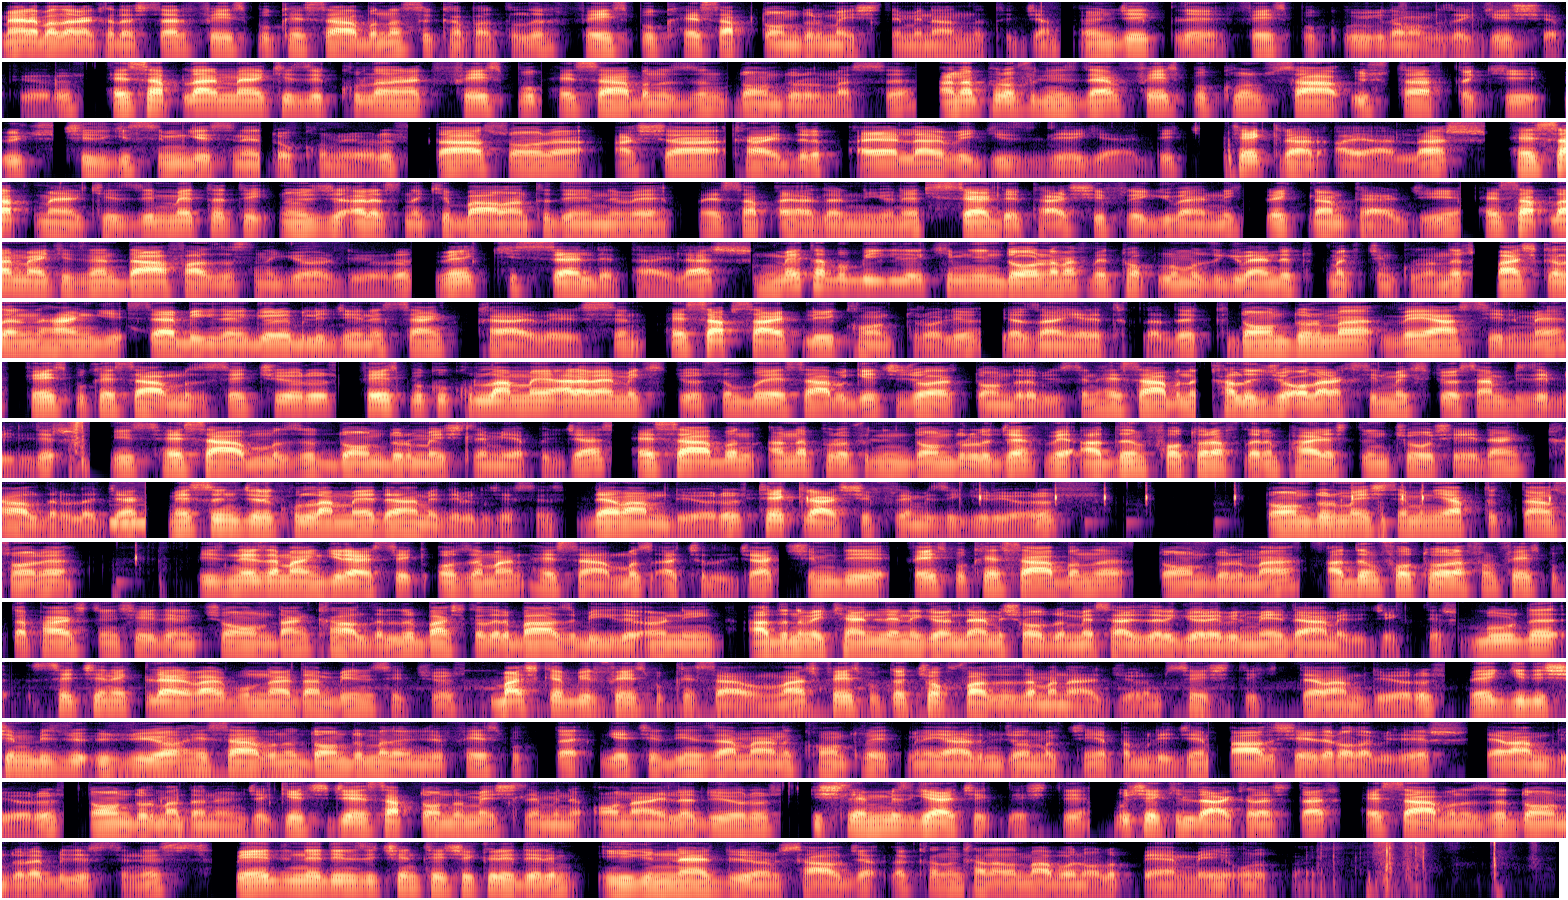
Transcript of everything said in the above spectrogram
Merhabalar arkadaşlar. Facebook hesabı nasıl kapatılır? Facebook hesap dondurma işlemini anlatacağım. Öncelikle Facebook uygulamamıza giriş yapıyoruz. Hesaplar merkezi kullanarak Facebook hesabınızın dondurulması. Ana profilinizden Facebook'un sağ üst taraftaki 3 çizgi simgesine dokunuyoruz. Daha sonra aşağı kaydırıp ayarlar ve gizliliğe geldik. Tekrar ayarlar. Hesap merkezi meta teknoloji arasındaki bağlantı deneyimini ve hesap ayarlarını yönet. Kişisel detay, şifre, güvenlik, reklam tercihi. Hesaplar merkezinden daha fazlasını gör diyoruz. Ve kişisel detaylar. Meta bu bilgileri kimliğini doğrulamak ve toplumumuzu güvende tutmak için kullanır. Başkalarının hangi kişisel bilgilerini görebileceğini sen karar verirsin. Hesap sahipliği kontrolü yazan yere tıkladık. Dondurma veya silme. Facebook hesabımızı seçiyoruz. Facebook'u kullanmaya ara vermek istiyorsun. Bu hesabı geçici olarak dondurabilirsin. Hesabını kalıcı olarak silmek istiyorsan bize bildir. Biz hesabımızı dondurma işlemi yapacağız. Hesabın ana profilin dondurulacak ve adın, fotoğrafların paylaştığın çoğu şeyden kaldırılacak. Messenger'ı kullanmaya devam edebileceksiniz. Devam diyoruz. Tekrar şifremizi giriyoruz. Dondurma işlemini yaptıktan sonra biz ne zaman girersek o zaman hesabımız açılacak. Şimdi Facebook hesabını dondurma. Adın fotoğrafın Facebook'ta paylaştığın şeylerin çoğundan kaldırılır. Başkaları bazı bilgileri örneğin adını ve kendilerine göndermiş olduğu mesajları görebilmeye devam edecektir. Burada seçenekler var. Bunlardan birini seçiyoruz. Başka bir Facebook hesabım var. Facebook'ta çok fazla zaman harcıyorum. Seçtik. Devam diyoruz. Ve gidişim bizi üzüyor. Hesabını dondurmadan önce Facebook'ta geçirdiğin zamanı kontrol etmene yardımcı olmak için yapabileceğim bazı şeyler olabilir. Devam diyoruz. Dondurmadan önce geçici hesap dondurma işlemini onayla diyoruz. İşlemimiz gerçekleşti. Bu şekilde arkadaşlar hesabınızı dondurabilirsiniz. Beni dinlediğiniz için teşekkür ederim. İyi günler diliyorum. Sağlıcakla kalın. Kanalıma abone olup beğenmeyi unutmayın.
